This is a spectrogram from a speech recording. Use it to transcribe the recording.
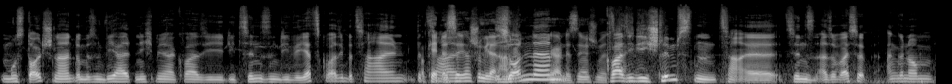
muss Deutschland und müssen wir halt nicht mehr quasi die Zinsen, die wir jetzt quasi bezahlen, bezahlen Okay, das ist ja schon wieder ein sondern ja, ja quasi die schlimmsten äh, Zinsen. Also weißt du, angenommen,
